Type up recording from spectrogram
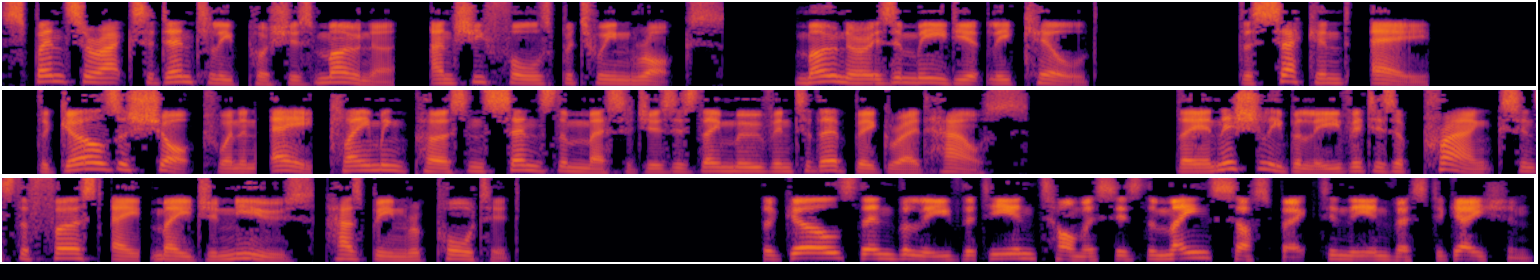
Spencer accidentally pushes Mona, and she falls between rocks. Mona is immediately killed. The second, A. The girls are shocked when an A claiming person sends them messages as they move into their big red house. They initially believe it is a prank since the first A major news has been reported. The girls then believe that Ian Thomas is the main suspect in the investigation.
